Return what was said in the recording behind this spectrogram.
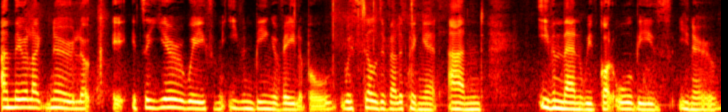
and they were like, no, look, it, it's a year away from even being available. We're still developing it. And even then, we've got all these, you know,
